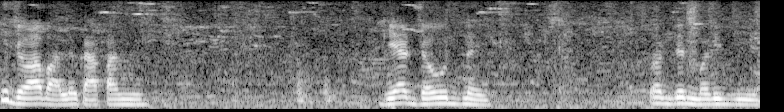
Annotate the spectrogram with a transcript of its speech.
શું જવાબ આલ્યો કાકાનું? ઘેર જવું જ નહીં. જઈને મરી જઈએ.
